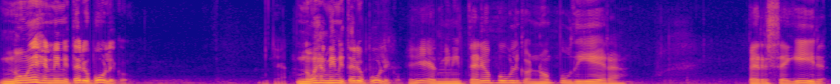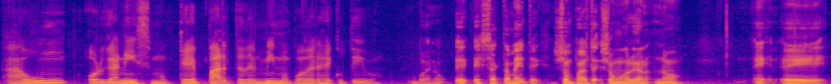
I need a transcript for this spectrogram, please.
No es el Ministerio Público. No es el Ministerio Público. Sí, el Ministerio Público no pudiera perseguir a un organismo que es parte del mismo Poder Ejecutivo. Bueno, e, exactamente. Son parte, son órganos. No. Eh, eh,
